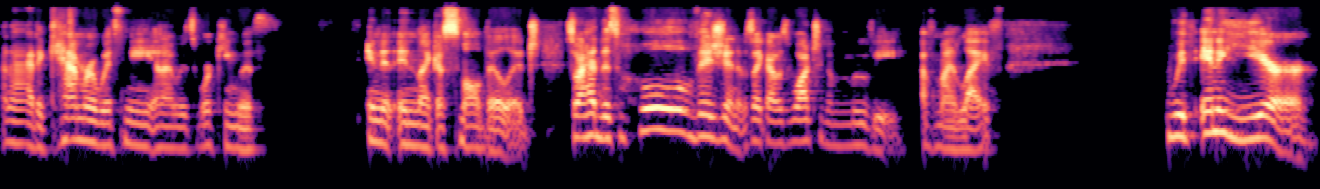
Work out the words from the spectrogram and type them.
And i had a camera with me and i was working with in in like a small village. So i had this whole vision. It was like i was watching a movie of my life. Within a year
